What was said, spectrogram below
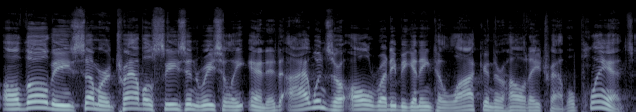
Although the summer travel season recently ended, Iowans are already beginning to lock in their holiday travel plans.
